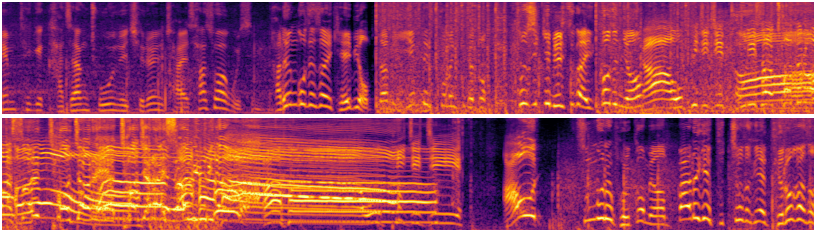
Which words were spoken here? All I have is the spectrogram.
EM택의 가장 좋은 위치를 잘 사수하고 있습니다. 다른 곳에서의 갭이 없다면 EMT 코맥스가 좀 손쉽게 밀 수가 있거든요. 자 OPGG 둘이서 아, 쳐들어왔어요. 처절해요. 처절한 싸움입니다. 아, OPGG 아웃. 승부를 볼 거면 빠르게 붙여서 그냥 들어가서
